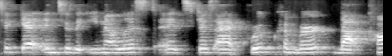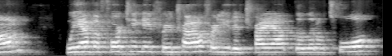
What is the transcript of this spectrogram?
to get into the email list. It's just at groupconvert.com. We have a 14 day free trial for you to try out the little tool.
